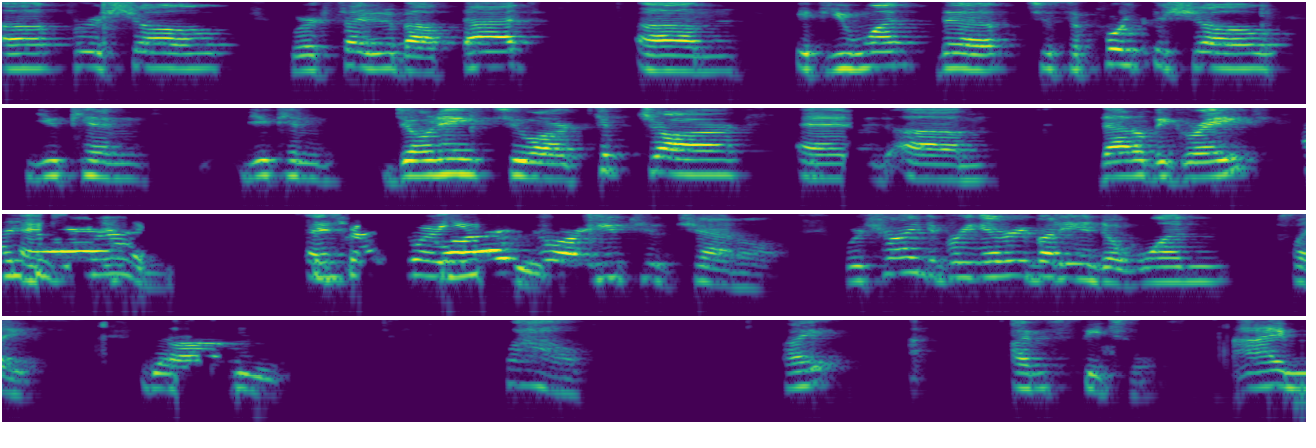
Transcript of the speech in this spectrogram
uh, for a show. We're excited about that. Um, if you want the to support the show, you can you can donate to our tip jar, and um, that'll be great. And subscribe. and Subscribe to our subscribe YouTube. to our YouTube channel. We're trying to bring everybody into one place. Yes, Um, wow, I I'm speechless. I'm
